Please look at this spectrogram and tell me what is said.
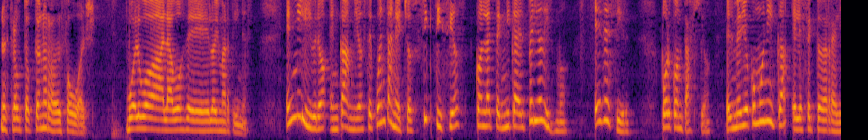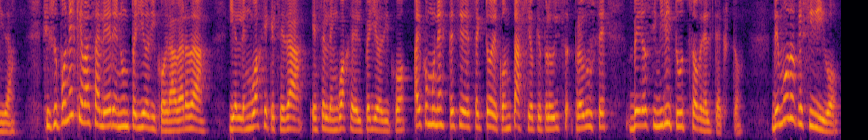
nuestro autóctono Rodolfo Walsh. Vuelvo a la voz de Eloy Martínez. En mi libro, en cambio, se cuentan hechos ficticios con la técnica del periodismo, es decir, por contagio. El medio comunica el efecto de realidad. Si supones que vas a leer en un periódico la verdad y el lenguaje que se da es el lenguaje del periódico, hay como una especie de efecto de contagio que produce, verosimilitud sobre el texto. De modo que si digo,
